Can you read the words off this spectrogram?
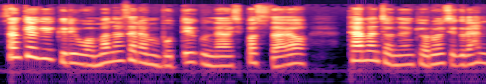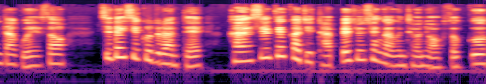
성격이 그리 원만한 사람은 못 되구나 싶었어요. 다만 저는 결혼식을 한다고 해서 시댁 식구들한테 간 쓸개까지 다 빼줄 생각은 전혀 없었고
